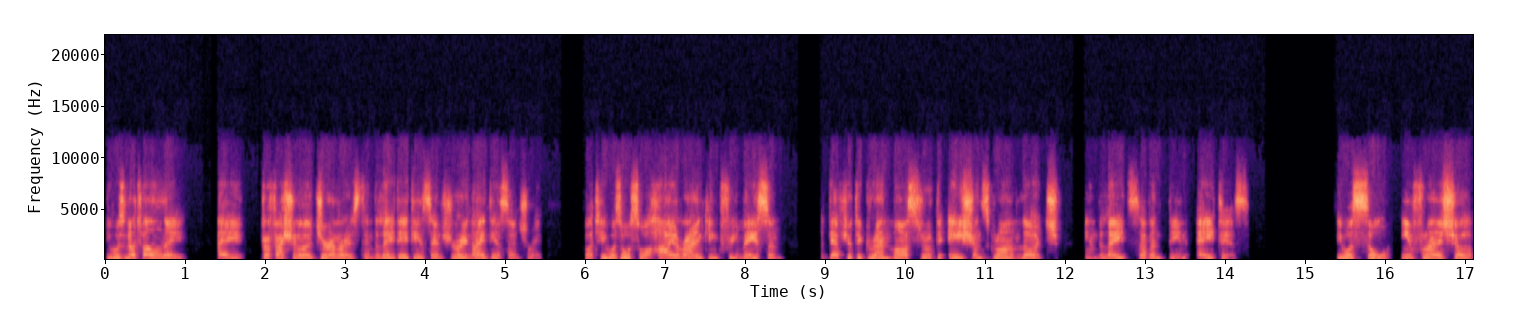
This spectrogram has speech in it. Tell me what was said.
He was not only a professional journalist in the late 18th century, early 19th century, but he was also a high-ranking Freemason, a deputy Grand Master of the Antients Grand Lodge in the late 1780s. He was so influential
